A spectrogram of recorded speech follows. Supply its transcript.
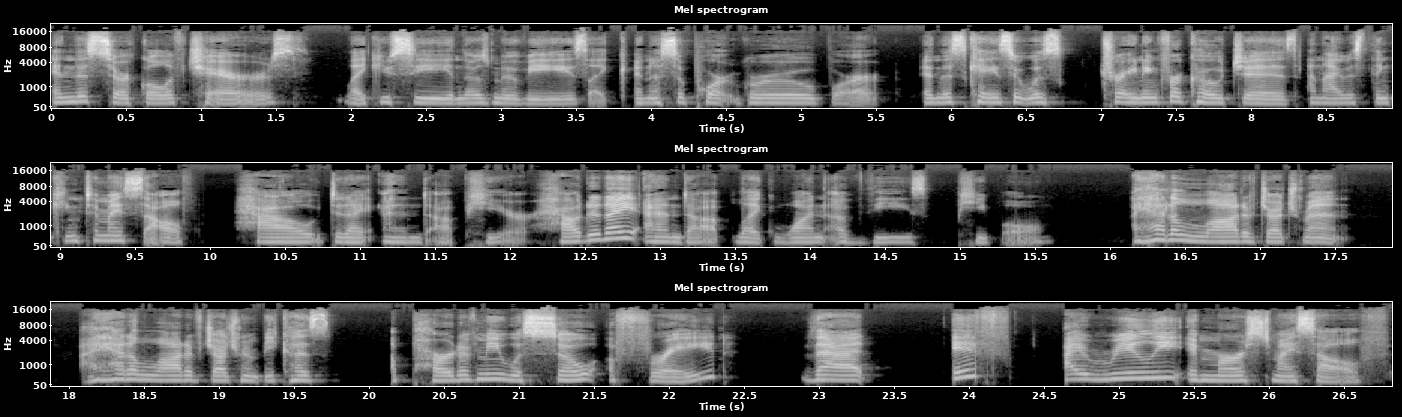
in this circle of chairs, like you see in those movies, like in a support group, or in this case, it was training for coaches. And I was thinking to myself, how did I end up here? How did I end up like one of these people? I had a lot of judgment. I had a lot of judgment because a part of me was so afraid that if I really immersed myself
